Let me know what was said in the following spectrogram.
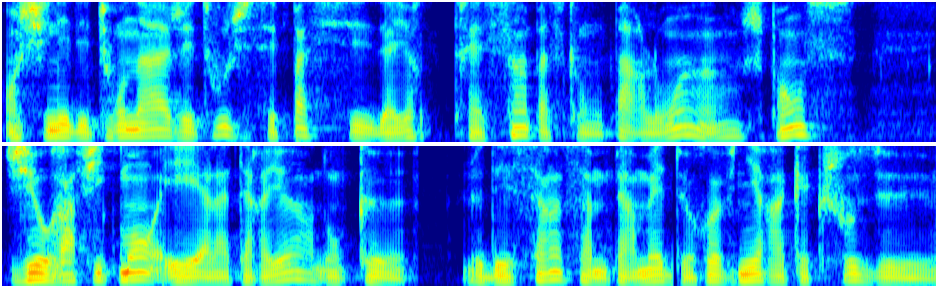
enchaîner des tournages et tout. Je sais pas si c'est d'ailleurs très sain parce qu'on part loin, hein, je pense, géographiquement et à l'intérieur. Donc euh, le dessin, ça me permet de revenir à quelque chose de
